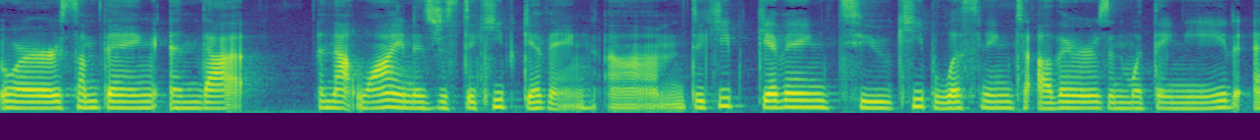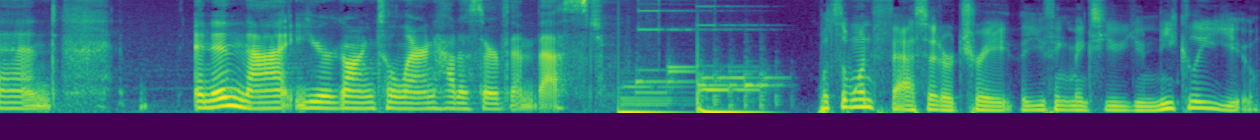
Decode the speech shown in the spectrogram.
or something, and that and that line is just to keep giving, um, to keep giving, to keep listening to others and what they need, and and in that you're going to learn how to serve them best. What's the one facet or trait that you think makes you uniquely you?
